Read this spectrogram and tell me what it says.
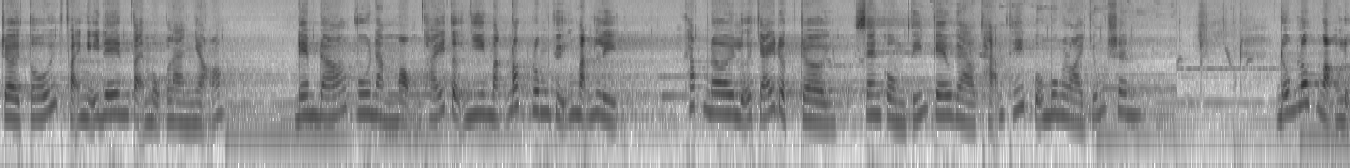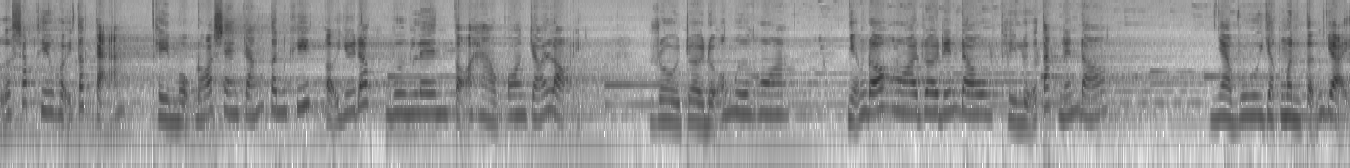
trời tối phải nghỉ đêm tại một làng nhỏ. Đêm đó, vua nằm mộng thấy tự nhiên mặt đất rung chuyển mãnh liệt, khắp nơi lửa cháy rực trời, xen cùng tiếng kêu gào thảm thiết của muôn loài chúng sinh. Đúng lúc ngọn lửa sắp thiêu hủy tất cả, thì một đóa sen trắng tinh khiết ở dưới đất vươn lên tỏ hào quang chói lọi. Rồi trời đổ mưa hoa, những đóa hoa rơi đến đâu thì lửa tắt đến đó. Nhà vua giật mình tỉnh dậy,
